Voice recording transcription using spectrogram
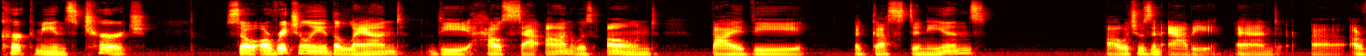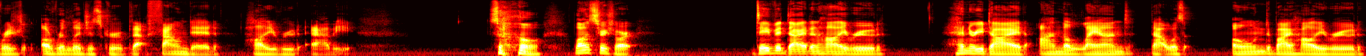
Kirk means church. So originally, the land the house sat on was owned by the Augustinians, uh, which was an abbey and uh, a, a religious group that founded Holyrood Abbey. So, long story short, David died in Holyrood. Henry died on the land that was owned by Holyrood.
